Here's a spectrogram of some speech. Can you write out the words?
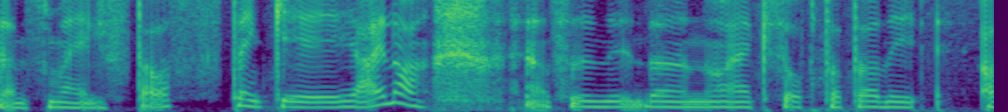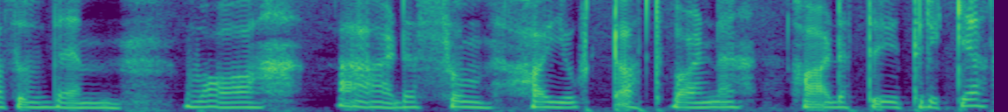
hvem som helst av oss, tenker jeg, da. Altså, det, nå er jeg ikke så opptatt av de Altså hvem Hva er det som har gjort at barnet har dette uttrykket?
